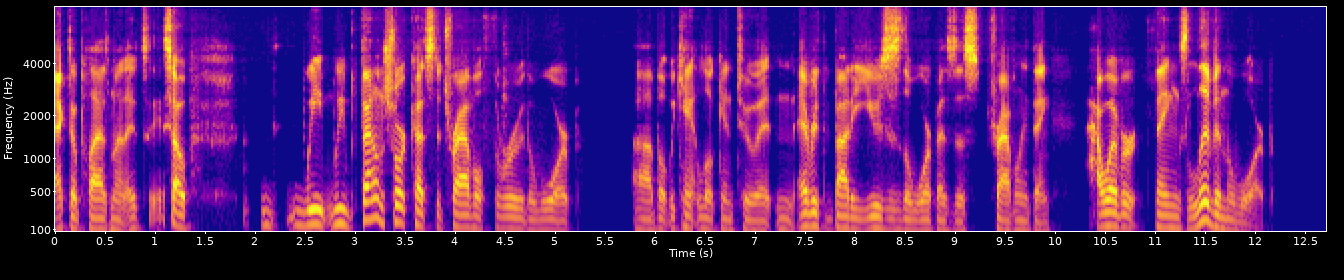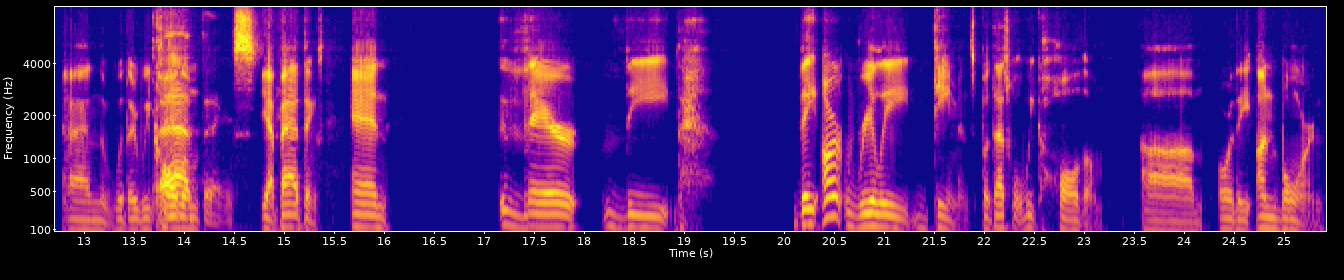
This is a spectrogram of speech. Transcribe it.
Ectoplasma. It's so we we found shortcuts to travel through the warp, uh, but we can't look into it. And everybody uses the warp as this traveling thing. However, things live in the warp, and we call Bad them things. yeah bad things, and they're the they aren't really demons, but that's what we call them, um, or the unborn.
